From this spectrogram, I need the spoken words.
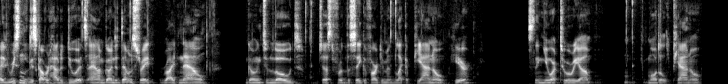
I recently discovered how to do it, and I'm going to demonstrate right now. I'm going to load, just for the sake of argument, like a piano here. It's the new Arturia model piano.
